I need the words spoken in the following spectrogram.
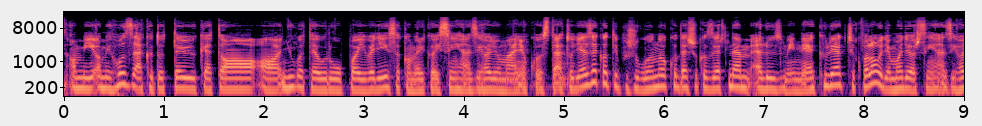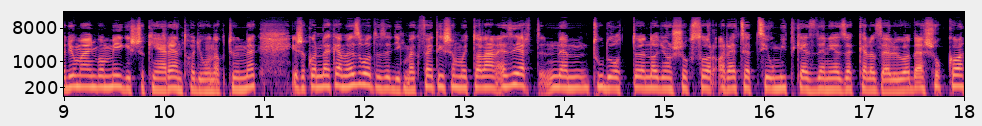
ami, ami hozzákötötte őket a, a nyugat-európai vagy észak-amerikai színházi hagyományokhoz. Tehát, hogy ezek a típusú gondolkodások azért nem előzmény nélküliek, csak valahogy a magyar színházi hagyományban mégiscsak ilyen rendhagyónak tűnnek, és akkor nekem ez volt az egyik megfejtésem, hogy talán ezért nem tudott nagyon sokszor a recepció mit kezdeni ezekkel az előadásokkal,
